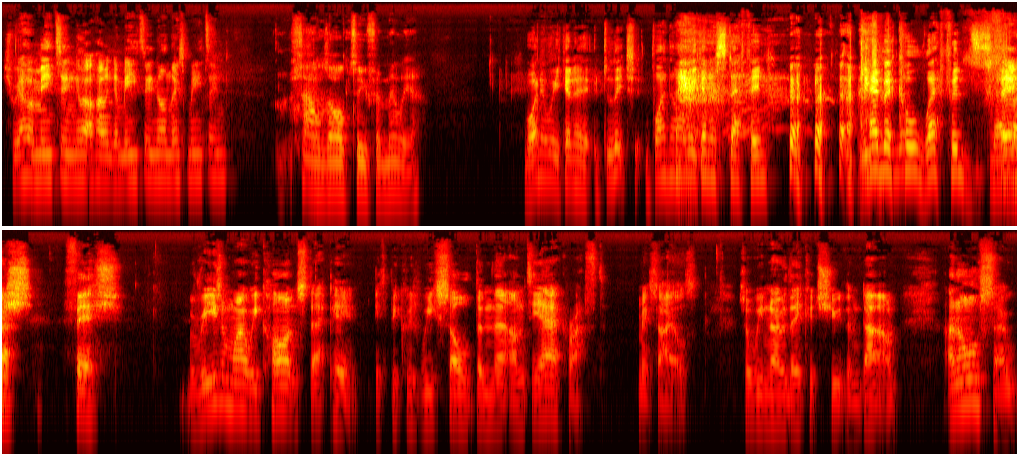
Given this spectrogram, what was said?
should we have a meeting about having a meeting on this meeting? Sounds all too familiar. When are we gonna literally when are we gonna step in? Chemical weapons. Never. Fish, fish. The reason why we can't step in is because we sold them their anti-aircraft missiles, so we know they could shoot them down, and also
